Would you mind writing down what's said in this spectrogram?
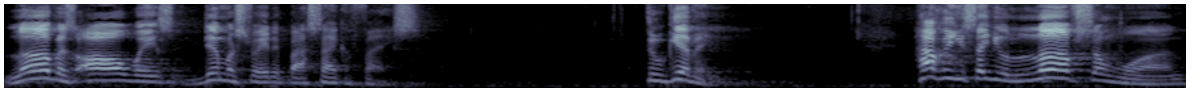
Love is always demonstrated by sacrifice through giving. How can you say you love someone,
